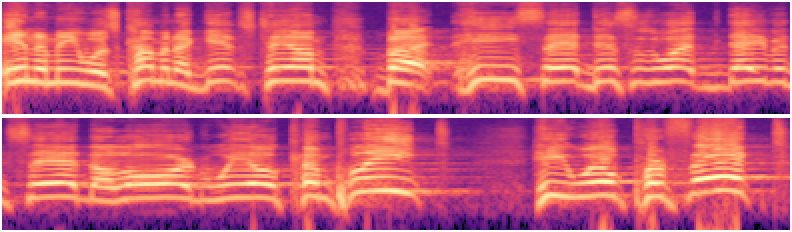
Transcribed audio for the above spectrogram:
enemy was coming against him, but he said, This is what David said the Lord will complete, He will perfect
